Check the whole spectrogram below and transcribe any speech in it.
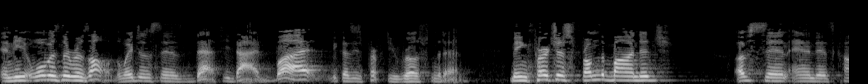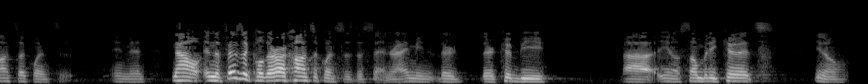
And he, what was the result? The wages of sin is death. He died. But, because he's perfect, he rose from the dead. Being purchased from the bondage of sin and its consequences. Amen. Now, in the physical, there are consequences to sin, right? I mean, there, there could be, uh, you know, somebody commits, you know,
